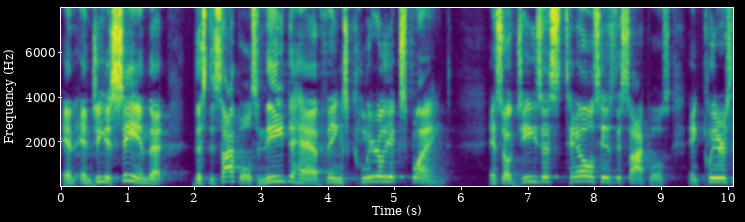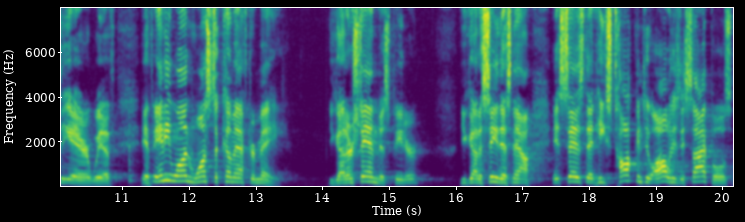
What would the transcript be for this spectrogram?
And, and Jesus seeing that this disciples need to have things clearly explained. And so Jesus tells his disciples and clears the air with, if anyone wants to come after me, you got to understand this, Peter. You got to see this now. It says that he's talking to all his disciples,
